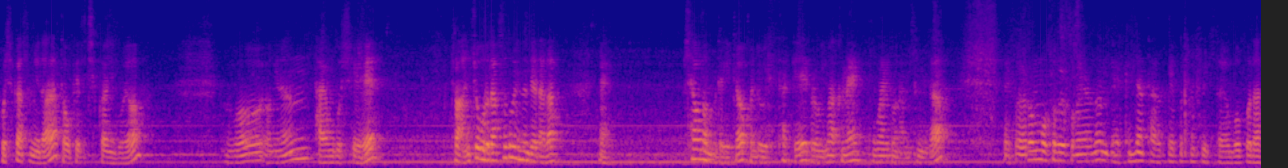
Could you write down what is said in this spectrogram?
도시 같습니다. 더우페스 직관이고요. 그리고 여기는 다용도실. 저 안쪽으로 다 쓰고 있는 데다가, 예, 샤워도 되겠죠. 건조기 세탁기. 그리고 이만큼의 공간이 또 남습니다. 그래서 이런 모습을 보면은 네, 괜찮다 그렇게 보실 수 있어요. 무엇보다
